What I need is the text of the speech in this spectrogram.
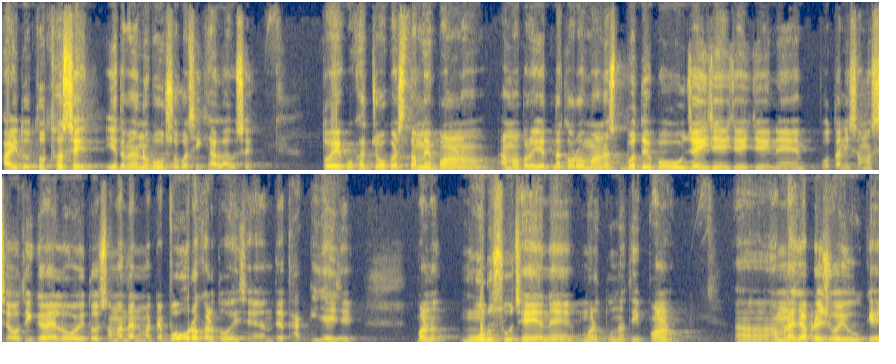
ફાયદો તો થશે જ એ તમે અનુભવશો પછી ખ્યાલ આવશે. તો એક વખત ચોક્કસ તમે પણ આમાં પ્રયત્ન કરો. માણસ બધે બહુ જઈ જઈ જઈ જઈને પોતાની સમસ્યાઓથી ઘરેલો હોય તો સમાધાન માટે બહુ રખડતો હોય છે, અંતે થાકી જાય છે. પણ મૂળ શું છે એને મળતું નથી. પણ હમણાં જ આપણે જોયું કે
